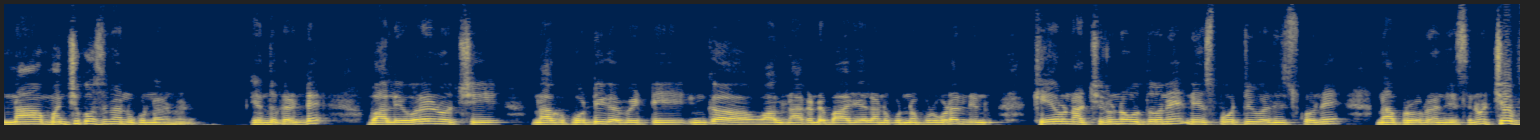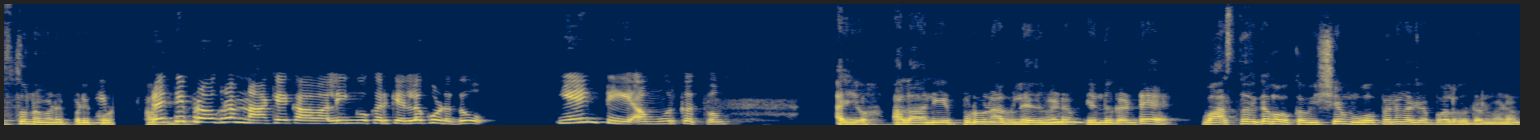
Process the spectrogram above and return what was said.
నా మంచి కోసమే అనుకున్నాను మేడం. ఎందుకంటే వాళ్ళు ఎవరైనా వచ్చి నాకు పోటీగా పెట్టి ఇంకా వాళ్ళు నాకంటే బాగా చేయాలనుకున్నప్పుడు కూడా నేను కేవలం నా చిరునవ్వుతోనే నేను స్పోర్టివ్గా తీసుకొని నా ప్రోగ్రామ్ చేసాను చేస్తున్నా మేడం ఇప్పటికి కూడా. ప్రతి ప్రోగ్రామ్ నాకే కావాలి ఇంకొకరికి వెళ్ళకూడదు. ఏంటి ఆ మూర్ఖత్వం? అయ్యో అలా అని ఎప్పుడూ నాకు లేదు మేడం. ఎందుకంటే వాస్తవికంగా ఒక విషయం ఓపెన్గా చెప్పగలుగుతాను మేడం.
